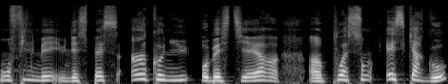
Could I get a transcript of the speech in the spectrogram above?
ont filmé une espèce inconnue au bestiaire, un poisson escargot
